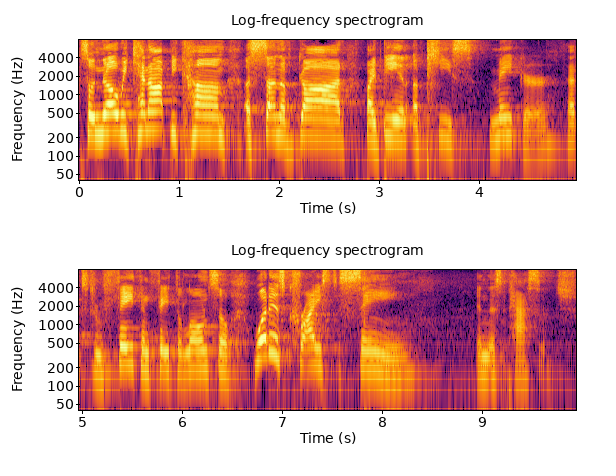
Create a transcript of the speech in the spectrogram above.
So, no, we cannot become a son of God by being a peacemaker. That's through faith and faith alone. So, what is Christ saying in this passage?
